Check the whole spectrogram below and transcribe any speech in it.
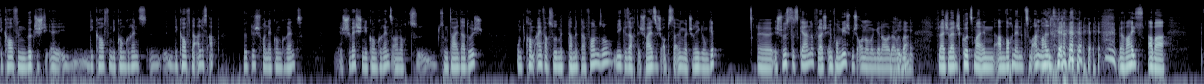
Die kaufen wirklich, äh, die kaufen die Konkurrenz, die kaufen da alles ab, wirklich von der Konkurrenz, schwächen die Konkurrenz auch noch zu, zum Teil dadurch und kommen einfach so mit, damit davon so. Wie gesagt, ich weiß nicht, ob es da irgendwelche Regelungen gibt. Äh, ich wüsste es gerne, vielleicht informiere ich mich auch nochmal genauer darüber. vielleicht werde ich kurz mal in, am Wochenende zum Anwalt. Wer weiß, aber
